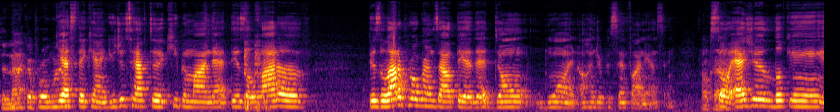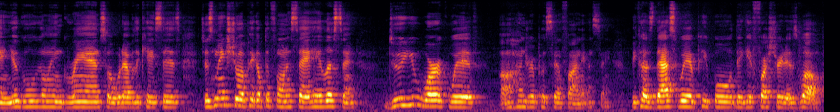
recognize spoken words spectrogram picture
the NACA program? Yes, they can. You just have to keep in mind that there's a lot of there's a lot of programs out there that don't want 100% financing. Okay. So as you're looking and you're googling grants or whatever the case is, just make sure pick up the phone and say, "Hey, listen, do you work with 100% financing?" Because that's where people they get frustrated as well.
